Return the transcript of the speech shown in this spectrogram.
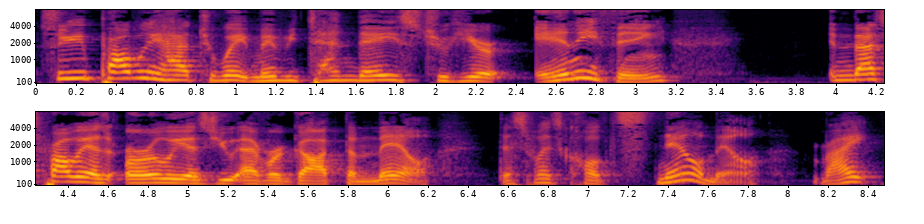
So you probably had to wait maybe 10 days to hear anything and that's probably as early as you ever got the mail. That's why it's called snail mail right?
